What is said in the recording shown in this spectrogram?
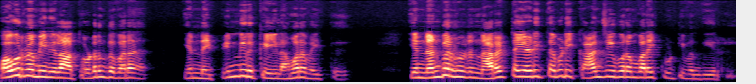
பௌர்ணமி நிலா தொடர்ந்து வர என்னை பின்னிருக்கையில் அமர வைத்து என் நண்பர்களுடன் அரட்டை அடித்தபடி காஞ்சிபுரம் வரை கூட்டி வந்தீர்கள்.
